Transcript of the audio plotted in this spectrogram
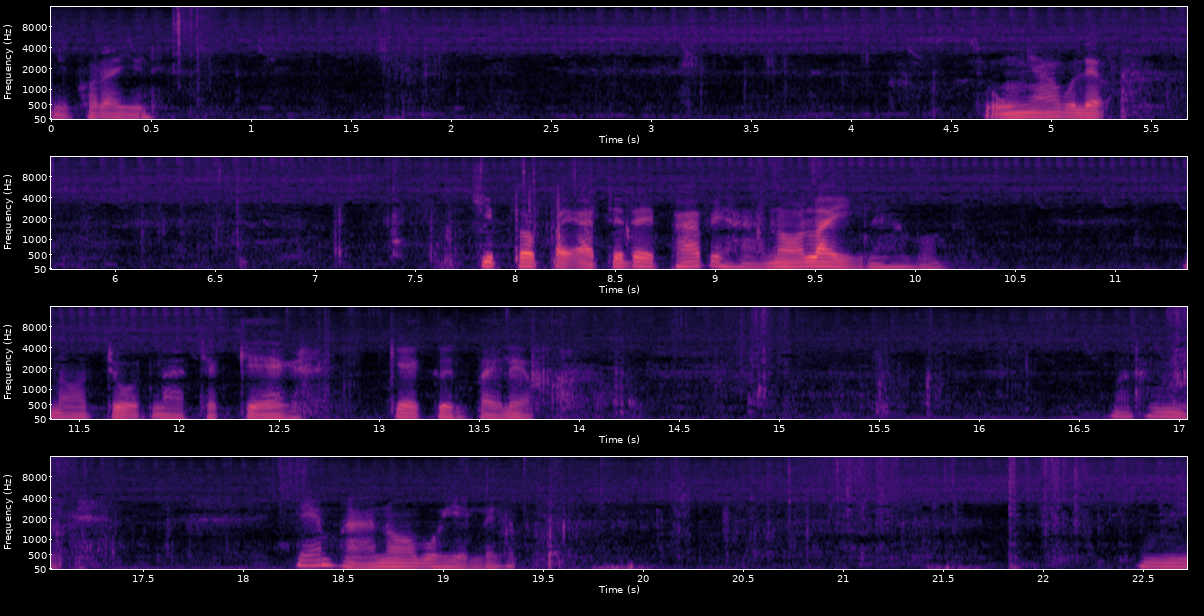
นี่พอได้อยู่นะสูงยาวไปแล้ว คลิปต่อไปอาจจะได้พาไปหานอไล่นะครับผมนอโจทย์น่าจะแกแกเกินไปแล้ว มาทางนี้แนมหานอบ่เห็นเลยครับ มี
